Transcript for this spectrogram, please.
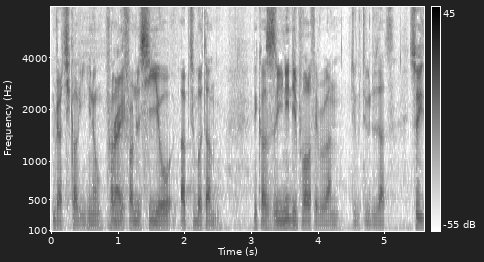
vertically, you know, from, Right. the, from the CEO up to bottom, because you need the approval of everyone to, to do that. So you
